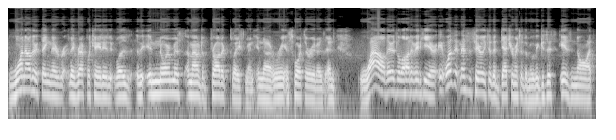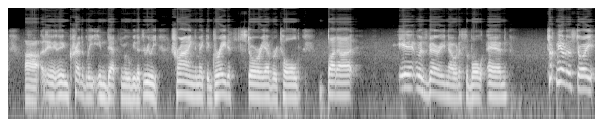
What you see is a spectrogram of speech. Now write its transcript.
One other thing they re- they replicated was the enormous amount of product placement in the arena, sports arenas, and wow, there's a lot of it here. It wasn't necessarily to the detriment of the movie because this is not uh, an incredibly in-depth movie that's really trying to make the greatest story ever told, but uh, it was very noticeable and took me out of the story.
